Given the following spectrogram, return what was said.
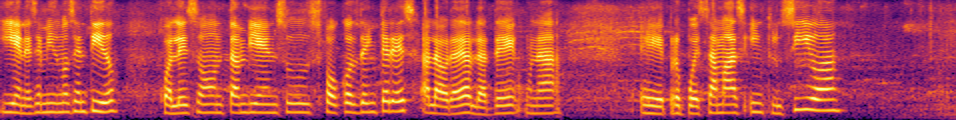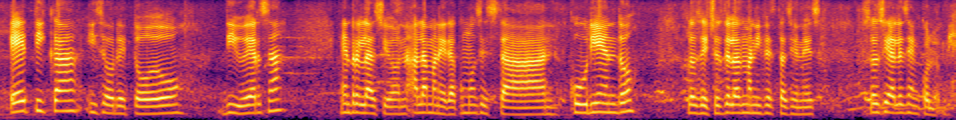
y en ese mismo sentido, cuáles son también sus focos de interés a la hora de hablar de una eh, propuesta más inclusiva, ética y sobre todo diversa en relación a la manera como se están cubriendo los hechos de las manifestaciones sociales en Colombia.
